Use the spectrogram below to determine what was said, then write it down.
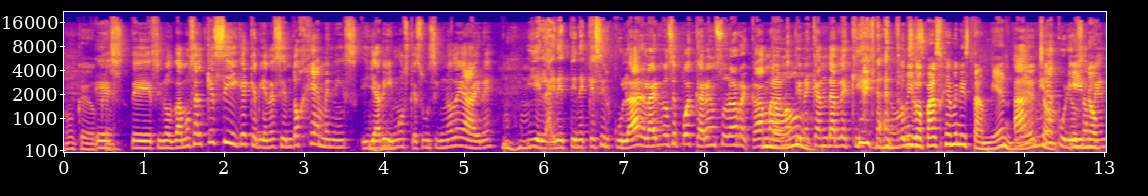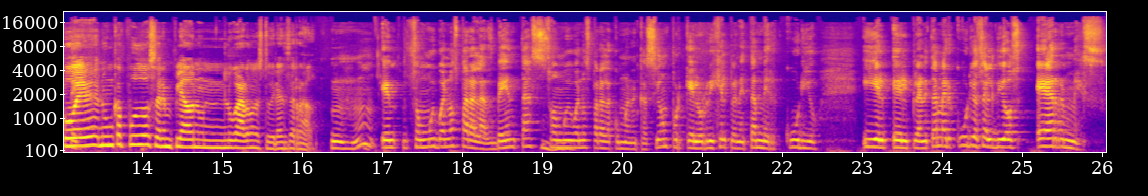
Okay, Este, si nos vamos al que sigue, que viene siendo Géminis, y ya vimos que es un signo de aire, y el aire tiene que circular, el aire no se puede caer en su recámara, no, tiene que andar de aquí a allá. mi papá es Géminis también, de ah, hecho. y no puede, nunca pudo ser empleado en un lugar donde estuviera encerrado. son muy buenos para las ventas, son muy buenos para la comunicación, porque lo rige el planeta Mercurio. Y el, el planeta Mercurio es el dios Hermes.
